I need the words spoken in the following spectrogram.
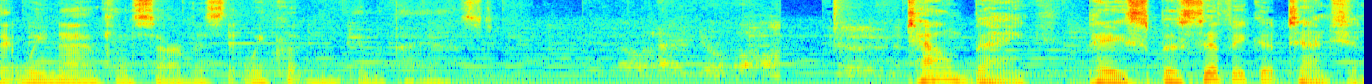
that we now can service that we couldn't in the past. TowneBank pays specific attention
